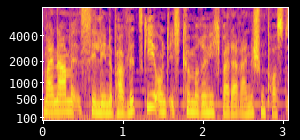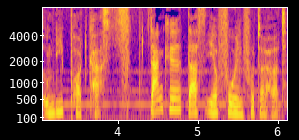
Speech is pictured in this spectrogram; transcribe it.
mein Name ist Helene Pawlitzki und ich kümmere mich bei der Rheinischen Post um die Podcasts. Danke, dass ihr Fohlenfutter hört.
